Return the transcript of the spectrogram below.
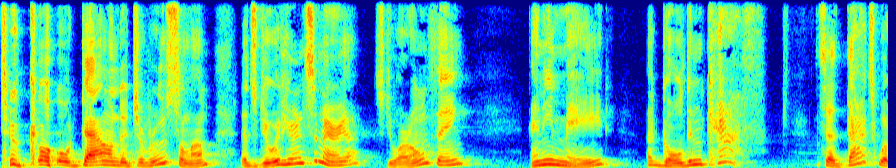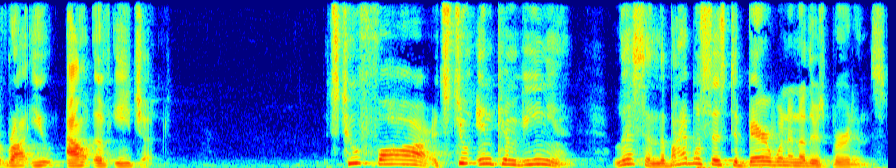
to go down to Jerusalem. Let's do it here in Samaria. Let's do our own thing. And he made a golden calf. He said, that's what brought you out of Egypt. It's too far. It's too inconvenient. Listen, the Bible says to bear one another's burdens.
